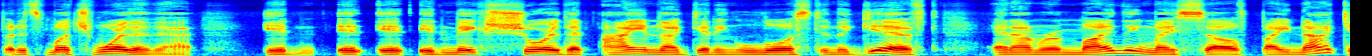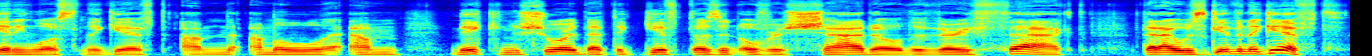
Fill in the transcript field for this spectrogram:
but it's much more than that. It, it, it, it makes sure that I am not getting lost in the gift, and I'm reminding myself by not getting lost in the gift, I'm, I'm, a, I'm making sure that the gift doesn't overshadow the very fact that I was given a gift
